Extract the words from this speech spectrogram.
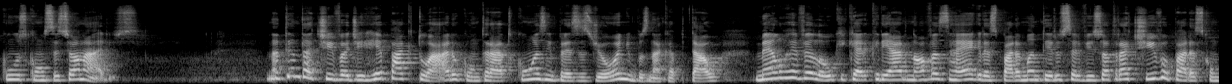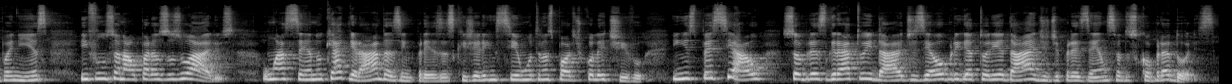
com os concessionários. Na tentativa de repactuar o contrato com as empresas de ônibus na capital, Melo revelou que quer criar novas regras para manter o serviço atrativo para as companhias e funcional para os usuários, um aceno que agrada às empresas que gerenciam o transporte coletivo, em especial sobre as gratuidades e a obrigatoriedade de presença dos cobradores.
